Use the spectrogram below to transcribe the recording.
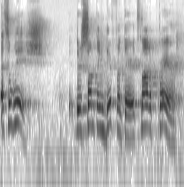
That's a wish. There's something different there. It's not a prayer.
